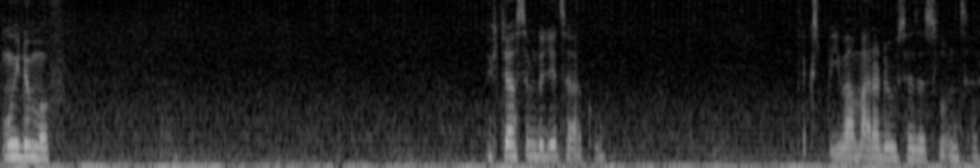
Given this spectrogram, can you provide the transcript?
Můj domov. Nechtěla jsem do děcáku. Tak zpívám a raduju se ze slunce.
